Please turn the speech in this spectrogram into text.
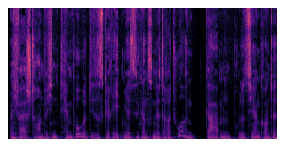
Und ich war erstaunt, welchen Tempo dieses Gerät mir diese ganzen Literaturangaben produzieren konnte,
